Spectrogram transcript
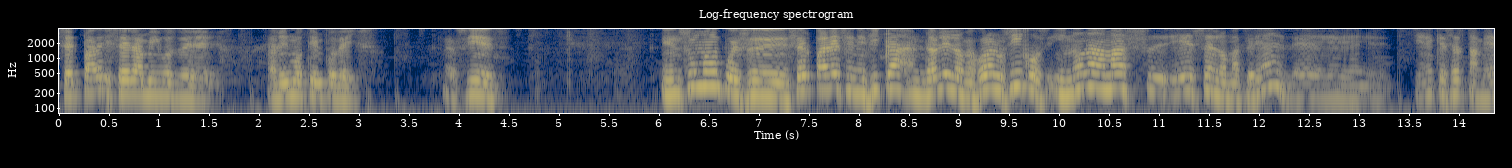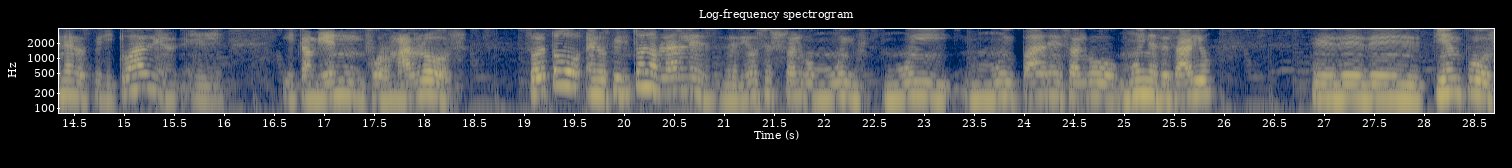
ser padre y ser amigos de al mismo tiempo de ellos. Así es. En suma, pues eh, ser padre significa darle lo mejor a los hijos y no nada más eh, es en lo material, eh, tiene que ser también en lo espiritual y, también formarlos, sobre todo en lo espiritual hablarles de Dios es algo muy, muy, muy padre, es algo muy necesario. De, de, tiempos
